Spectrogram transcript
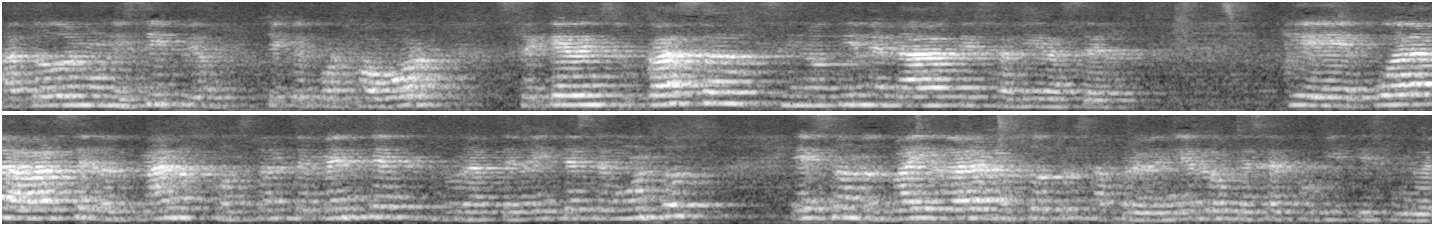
a todo el municipio que por favor se quede en su casa si no tiene nada que salir a hacer que pueda lavarse las manos constantemente durante 20 segundos, eso nos va a ayudar a nosotros a prevenir lo que es el COVID-19.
